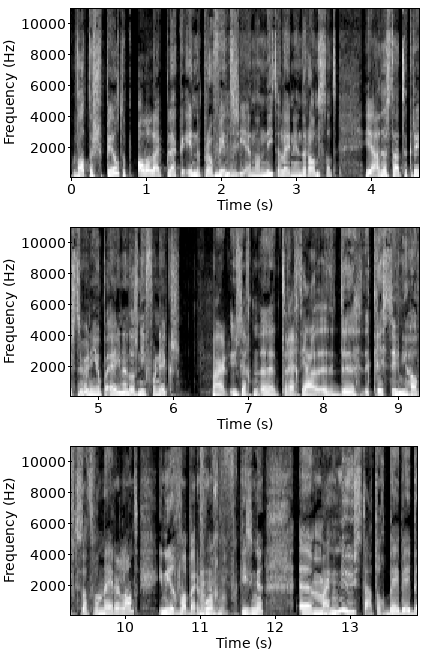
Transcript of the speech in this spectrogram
wat er speelt op allerlei plekken in de provincie en dan niet alleen in de Randstad? Ja, daar staat de ChristenUnie op één en dat is niet voor niks. Maar u zegt uh, terecht, ja, de, de ChristenUnie hoofdstad van Nederland. In ieder geval bij de vorige mhm. verkiezingen. Uh, maar mhm. nu staat toch BBB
